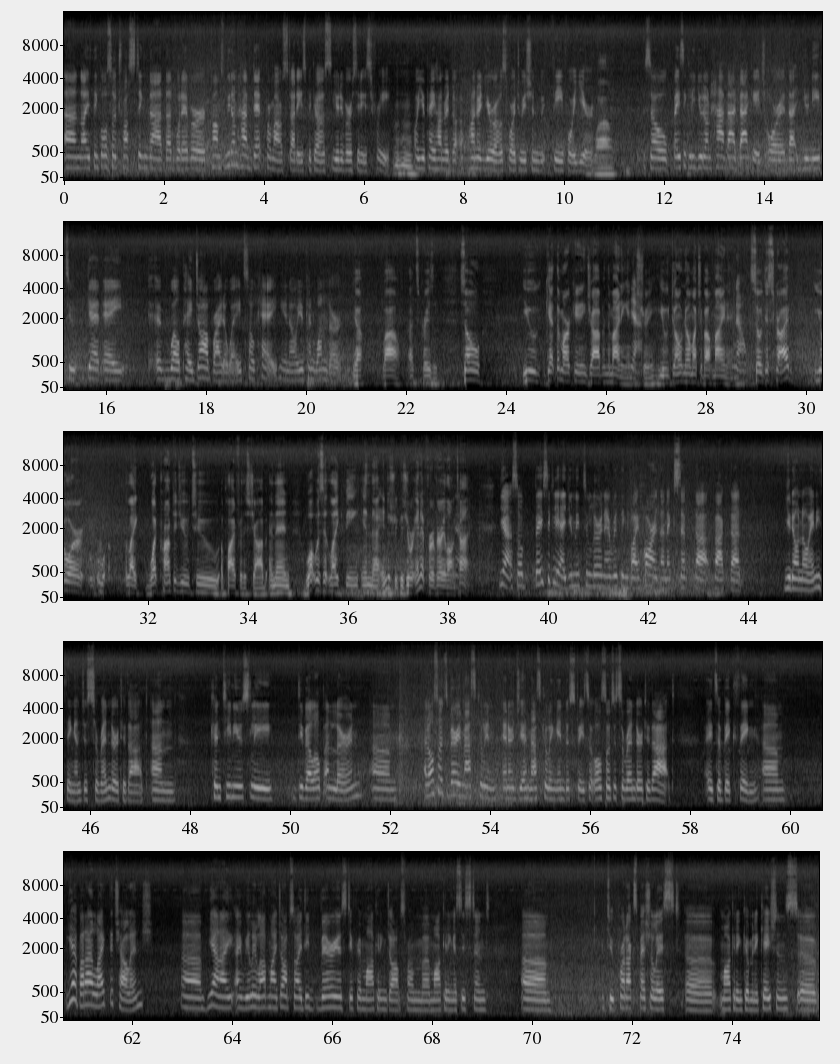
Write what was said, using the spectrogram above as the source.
And I think also trusting that that whatever comes, we don't have debt from our studies because university is free, Mm-hmm. or you pay 100, 100 euros for a tuition fee for a year. Wow. So basically, you don't have that baggage or that you need to get a, a well paid job right away. It's okay, you know, you can wonder. Yeah. Wow. That's crazy. So you get the marketing job in the mining industry. Yeah. You don't know much about mining. No. So describe your like what prompted you to apply for this job and then what was it like being in that industry because you were in it for a very long Yeah. time. Yeah, so basically, you need to learn everything by heart and accept that fact that you don't know anything and just surrender to that and continuously develop and learn. Um, and also, it's very masculine energy and masculine industry, so also to surrender to that, it's a big thing. Um, yeah, but I like the challenge. Um, yeah, and I, I really love my job. So I did various different marketing jobs from uh, marketing assistant um, to product specialist, uh, marketing communications uh,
